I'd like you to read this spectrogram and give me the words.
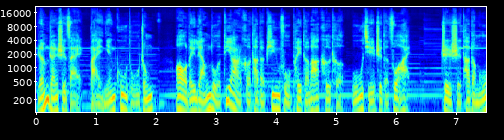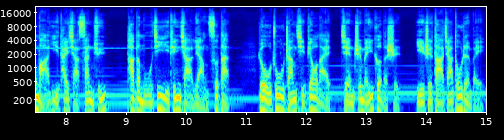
仍然是在百年孤独中。奥雷良诺第二和他的拼父佩特拉科特无节制的做爱，致使他的母马一胎下三居，他的母鸡一天下两次蛋，肉猪长起膘来简直没个的事，以致大家都认为，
